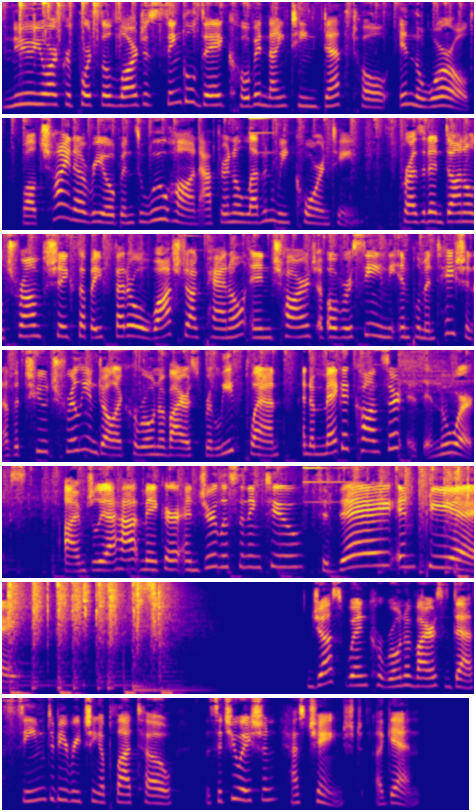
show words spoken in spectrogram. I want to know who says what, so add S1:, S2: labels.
S1: New York reports the largest single day COVID 19 death toll in the world, while China reopens Wuhan after an 11 week quarantine. President Donald Trump shakes up a federal watchdog panel in charge of overseeing the implementation of the $2 trillion coronavirus relief plan, and a mega concert is in the works. I'm Julia Hatmaker, and you're listening to Today in PA. Just when coronavirus deaths seem to be reaching a plateau, the situation has changed again.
